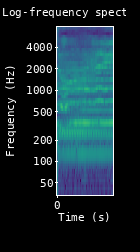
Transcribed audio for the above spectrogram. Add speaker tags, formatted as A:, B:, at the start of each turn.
A: joy.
